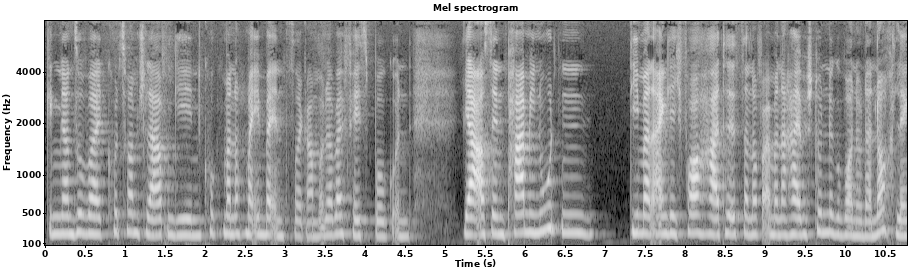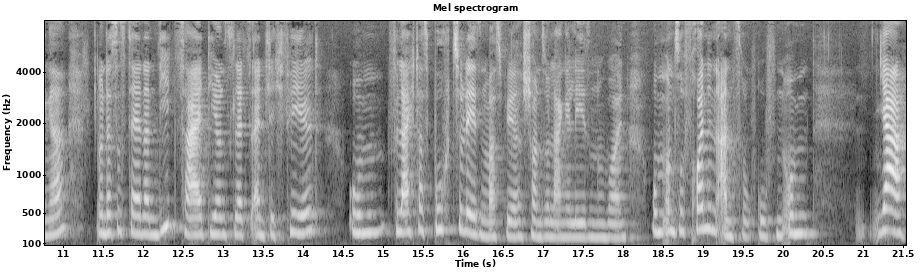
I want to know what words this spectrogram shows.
ging dann so weit, kurz vorm Schlafen gehen, guckt man nochmal eben bei Instagram oder bei Facebook. Und ja, aus den paar Minuten, die man eigentlich vorhatte, ist dann auf einmal eine halbe Stunde geworden oder noch länger. Und das ist ja dann die Zeit, die uns letztendlich fehlt, um vielleicht das Buch zu lesen, was wir schon so lange lesen wollen, um unsere Freundin anzurufen, um ja,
